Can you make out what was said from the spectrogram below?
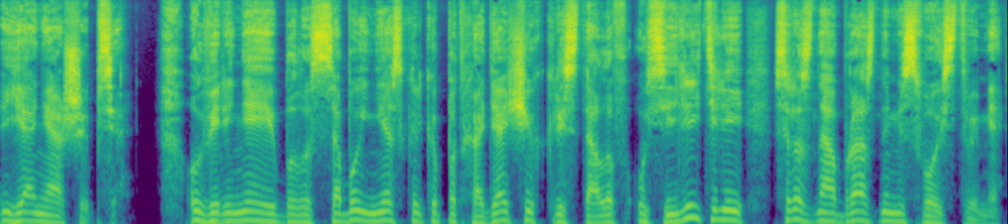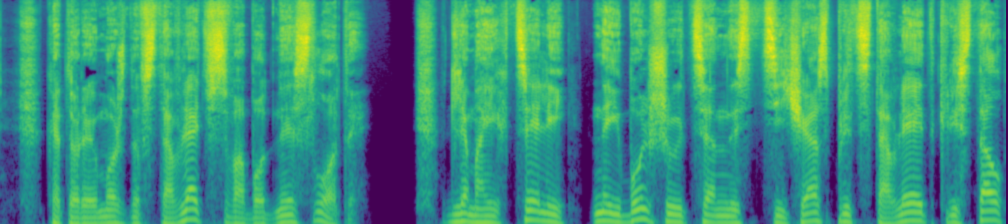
Я не ошибся. У Веринеи было с собой несколько подходящих кристаллов-усилителей с разнообразными свойствами, которые можно вставлять в свободные слоты. Для моих целей наибольшую ценность сейчас представляет кристалл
